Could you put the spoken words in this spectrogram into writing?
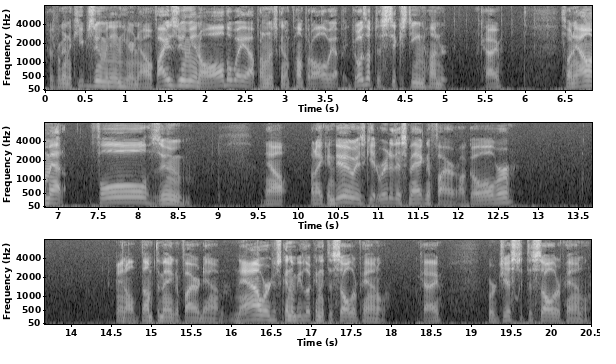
Because we're going to keep zooming in here. Now, if I zoom in all the way up, I'm just going to pump it all the way up. It goes up to 1600. Okay? So now I'm at full zoom. Now, what I can do is get rid of this magnifier. I'll go over and I'll dump the magnifier down. Now we're just going to be looking at the solar panel. Okay? We're just at the solar panel.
